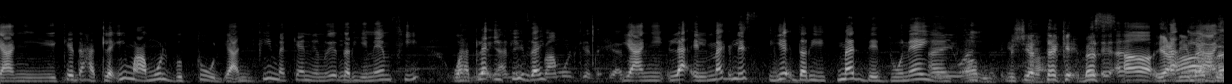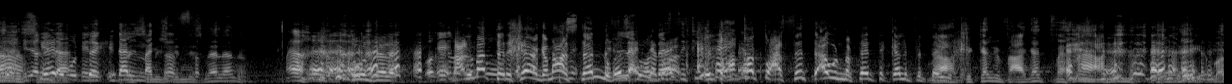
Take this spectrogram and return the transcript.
يعني كده هتلاقيه معمول بالطول. يعني في مكان إنه يقدر ينام فيه وهتلاقي يعني فيه مش زي معمول كده يعني, يعني لا المجلس يقدر يتمدد ونايم أيوة. فيه. مش يتكئ بس. آه يعني لا، مجلس. يعني كده. ده بس مش المجلس بالنسبة لي أنا طول ده معلومات. تاريخية يا جماعة استنوا بس انتوا- في أنتوا حاجة- حقدتوا على الست أول ما ابتدت تتكلم في التاريخ. بتتكلم في حاجات فاهمها عننا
